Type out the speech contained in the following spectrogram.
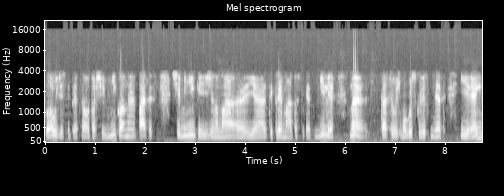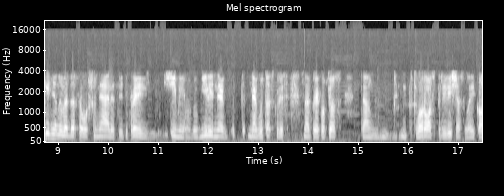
glaudžiasi prie savo to šeimininko, na ir patys šeimininkai, žinoma, e, jie tikrai matosi, kad myli, na, tas jau žmogus, kuris net į renginį nuveda savo šunelį, tai tikrai žymiai labiau myli negu, negu tas, kuris na, prie kokios ten tvoros pririšęs laiko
